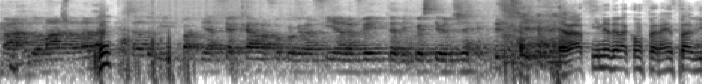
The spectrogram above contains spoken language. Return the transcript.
Ma domanda, non hai mai pensato di, di affiancare la fotografia alla vendita di questi oggetti? Era la fine della conferenza vi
